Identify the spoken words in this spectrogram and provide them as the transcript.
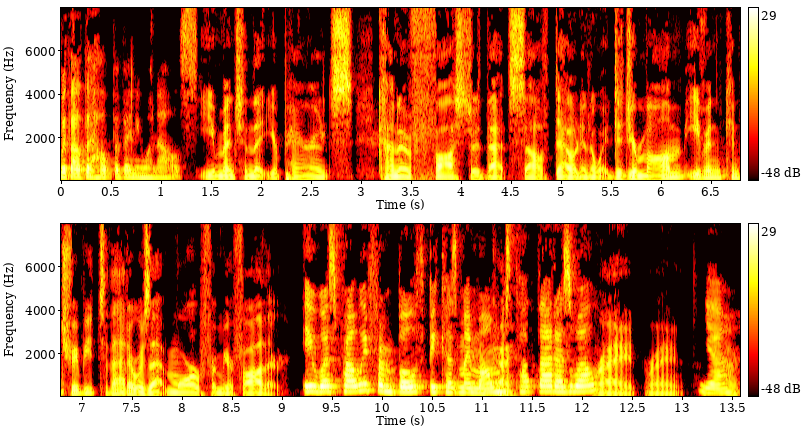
without the help of anyone else. You mentioned that your parents kind of fostered that self-doubt in a way. Did your mom even contribute to that or was that more from your father? It was probably from both because my mom okay. was taught that as well. Right, right. Yeah.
